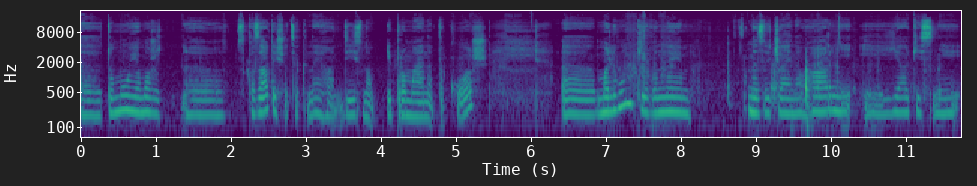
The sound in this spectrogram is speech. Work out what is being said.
Е, Тому я можу е, сказати, що ця книга дійсно і про мене також. Е, Малюнки, вони надзвичайно гарні і якісні.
